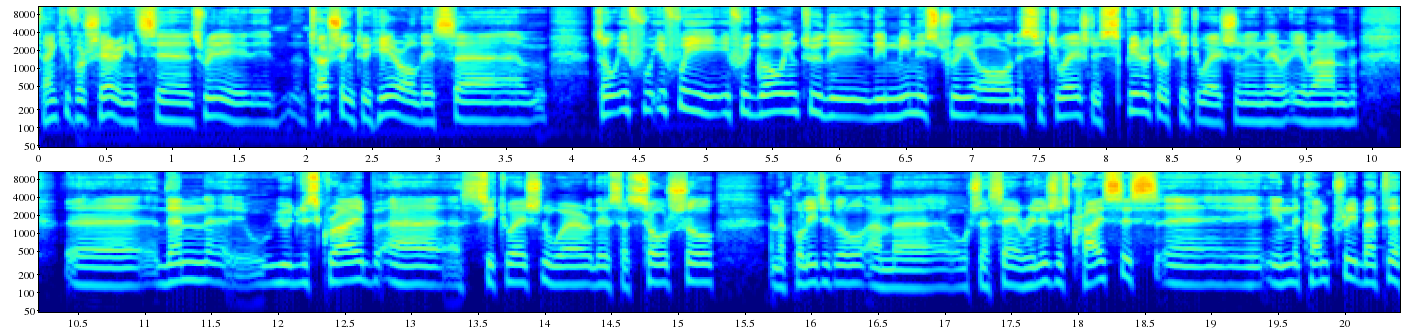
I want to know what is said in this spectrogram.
Thank you for sharing. It's uh, it's really touching to hear all this. Uh, so if we, if we if we go into the, the ministry or the situation, the spiritual situation in Iran, uh, then uh, you describe a situation where there's a social and a political and a, what should I say, religious crisis uh, in the country. But uh,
